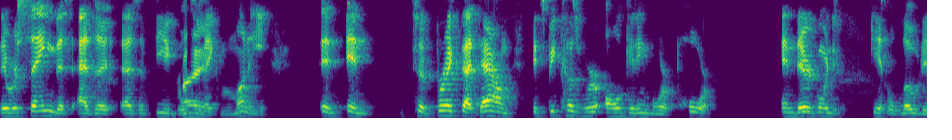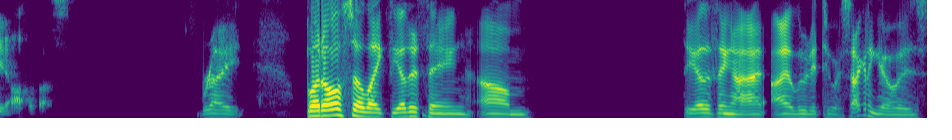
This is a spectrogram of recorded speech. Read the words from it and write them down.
They were saying this as a as a vehicle right. to make money. And and to break that down, it's because we're all getting more poor, and they're going to get loaded off of us. Right, but also like the other thing, um, the other thing I I alluded to a second ago is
